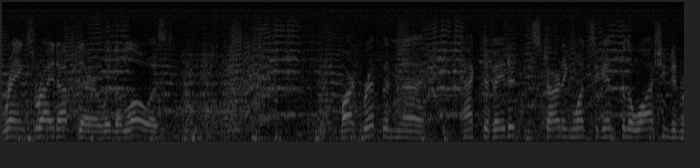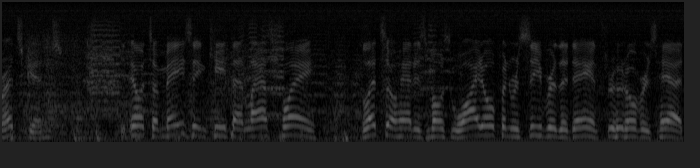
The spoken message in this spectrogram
ranks right up there with the lowest. Mark Rypien uh, activated and starting once again for the Washington Redskins. You know, it's amazing, Keith, that last play, Bledsoe had his most wide open receiver of the day and threw it over his head.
